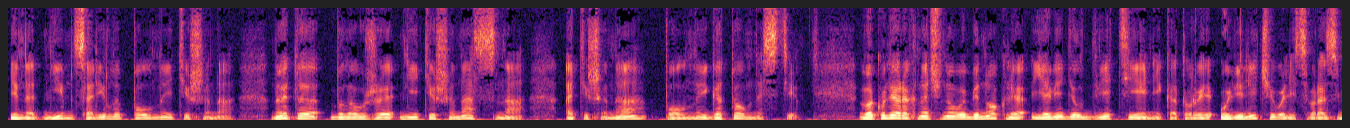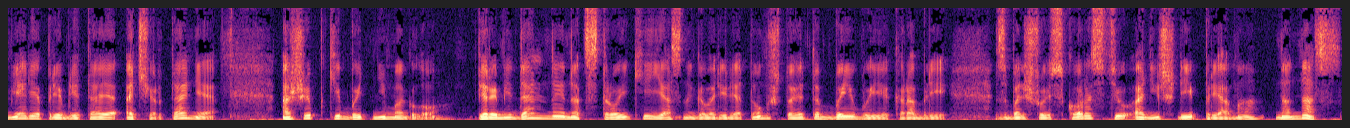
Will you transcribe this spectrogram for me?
и над ним царила полная тишина. Но это была уже не тишина сна, а тишина полной готовности. В окулярах ночного бинокля я видел две тени, которые увеличивались в размере, приобретая очертания. Ошибки быть не могло. Пирамидальные надстройки ясно говорили о том, что это боевые корабли. С большой скоростью они шли прямо на нас.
